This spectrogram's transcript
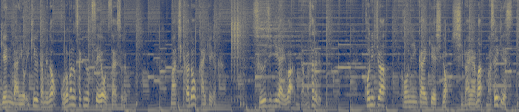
現代を生きるための転ばぬ先の杖をお伝えする。街角会計学数字嫌いは騙される。こんにちは。公認会計士の柴山正幸です。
